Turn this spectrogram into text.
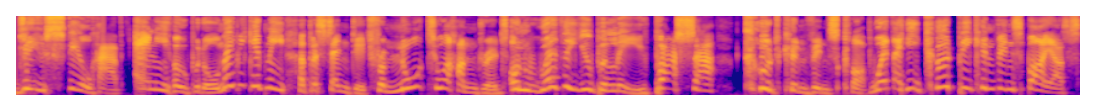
do you still have any hope at all? Maybe give me a percentage from 0 to 100 on whether you believe Barca could convince Klopp, whether he could be convinced by us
